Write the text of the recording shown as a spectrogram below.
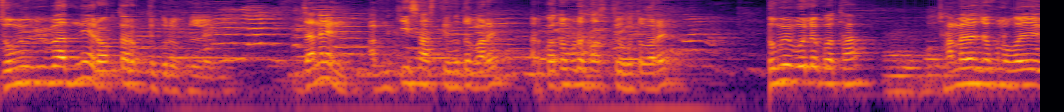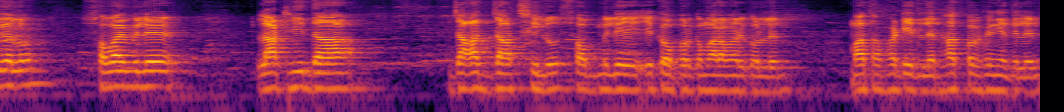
জমি বিবাদ নিয়ে রক্তারক্তি করে ফেললেন। জানেন আপনি কি শাস্তি হতে পারে? আর কত বড় শাস্তি হতে পারে? জমি বলে কথা, ঝামেলা যখন হয়ে গেল, সবাই মিলে লাঠি, দা, যা যা ছিল, সব মিলে একে অপরকে মারামারি করলেন, মাথা ফাটিয়ে দিলেন, হাত পা ভেঙে দিলেন।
